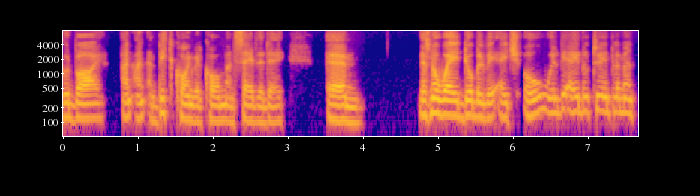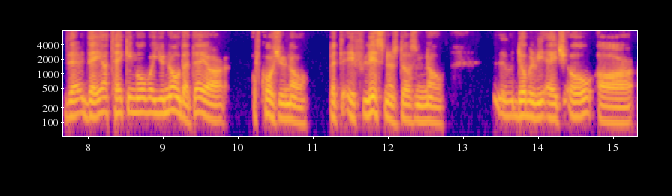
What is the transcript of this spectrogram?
goodbye, and, and, and Bitcoin will come and save the day. Um, there's no way WHO will be able to implement. They are taking over. You know that they are of course you know, but if listeners doesn't know, WHO are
